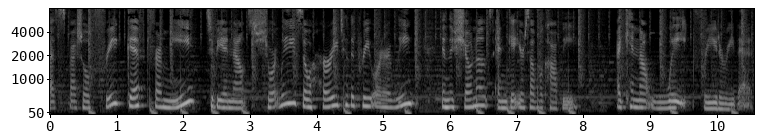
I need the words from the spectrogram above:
a special free gift from me to be announced shortly. So hurry to the pre order link in the show notes and get yourself a copy. I cannot wait for you to read it.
